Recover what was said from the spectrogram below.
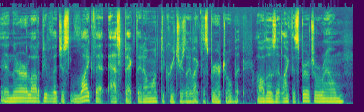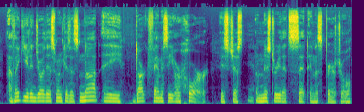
and there are a lot of people that just like that aspect. They don't want the creatures; they like the spiritual. But all those that like the spiritual realm, I think you'd enjoy this one because it's not a dark fantasy or horror. It's just Yeah. a mystery that's set in a spiritual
